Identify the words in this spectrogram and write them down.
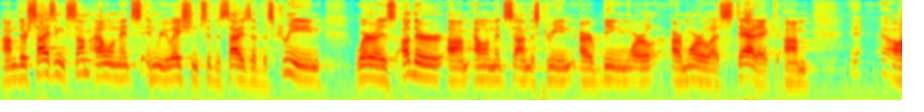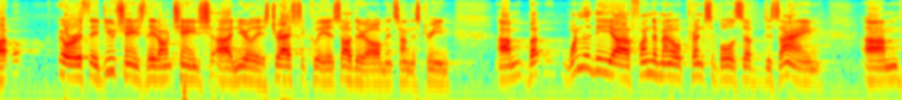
um, they're sizing some elements in relation to the size of the screen, whereas other um, elements on the screen are being more are more or less static. Um, uh, or if they do change, they don't change uh, nearly as drastically as other elements on the screen. Um, but one of the uh, fundamental principles of design um,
